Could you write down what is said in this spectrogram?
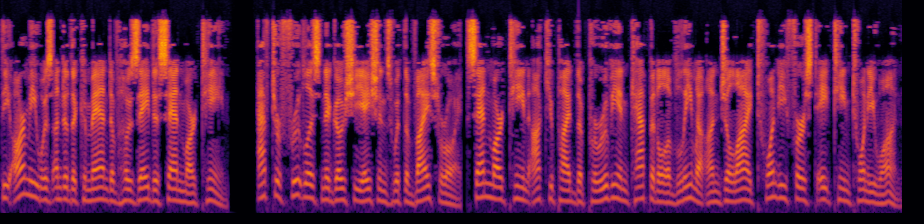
The army was under the command of José de San Martín. After fruitless negotiations with the viceroy, San Martín occupied the Peruvian capital of Lima on July 21, 1821.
